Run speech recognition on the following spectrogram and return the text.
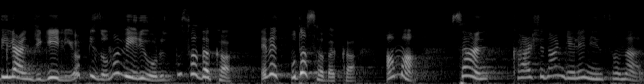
dilenci geliyor biz ona veriyoruz. Bu sadaka. Evet bu da sadaka ama sen karşıdan gelen insana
